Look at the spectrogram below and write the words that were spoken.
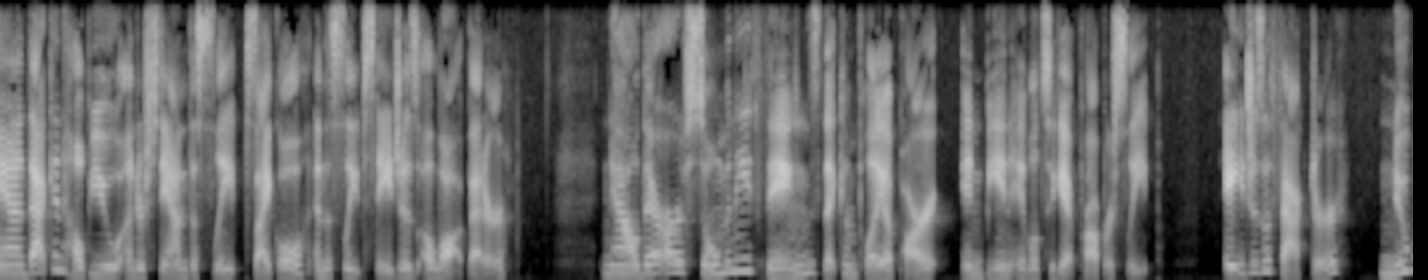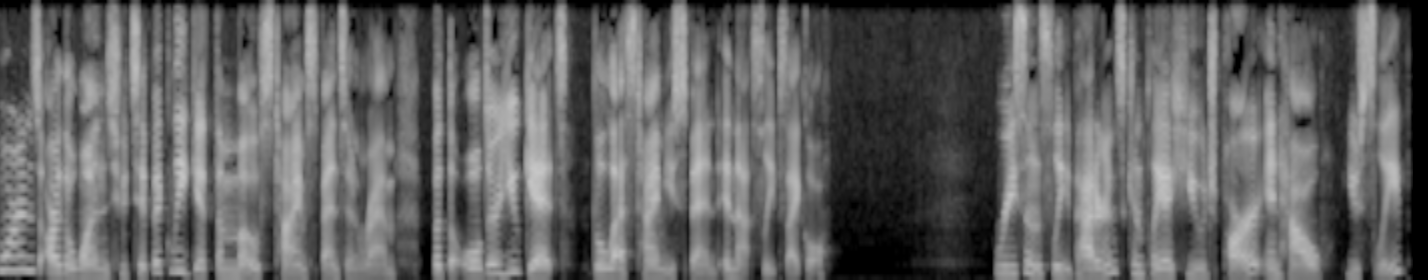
and that can help you understand the sleep cycle and the sleep stages a lot better. Now, there are so many things that can play a part in being able to get proper sleep. Age is a factor. Newborns are the ones who typically get the most time spent in REM, but the older you get, the less time you spend in that sleep cycle. Recent sleep patterns can play a huge part in how you sleep.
